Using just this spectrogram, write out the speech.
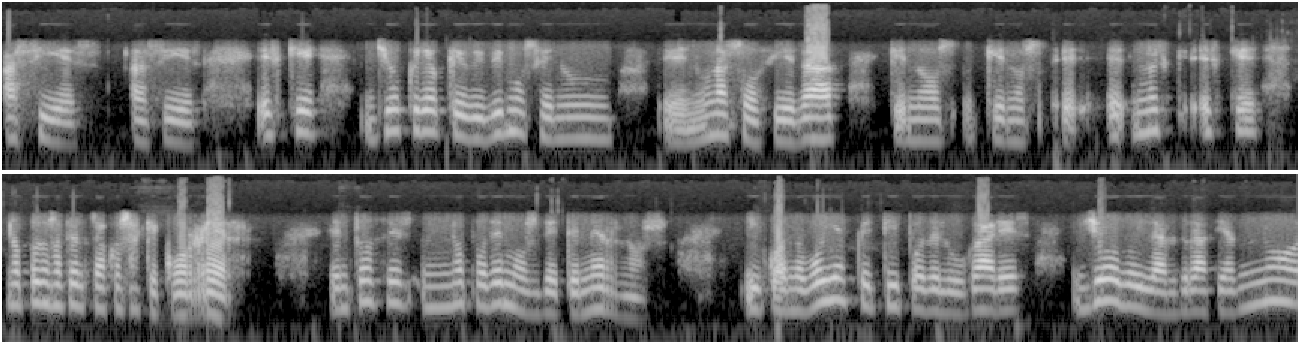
Así es, Así es. Es que yo creo que vivimos en, un, en una sociedad que nos, que nos, eh, eh, no es, es que no podemos hacer otra cosa que correr. Entonces no podemos detenernos. Y cuando voy a este tipo de lugares, yo doy las gracias. No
